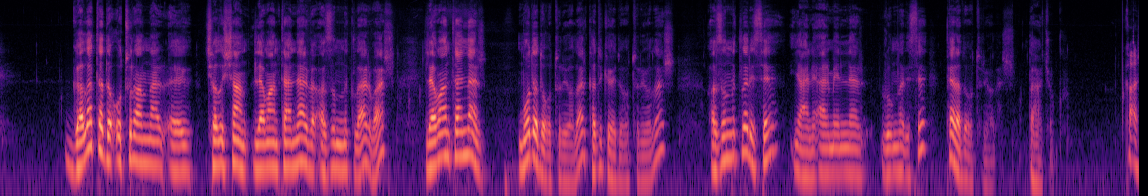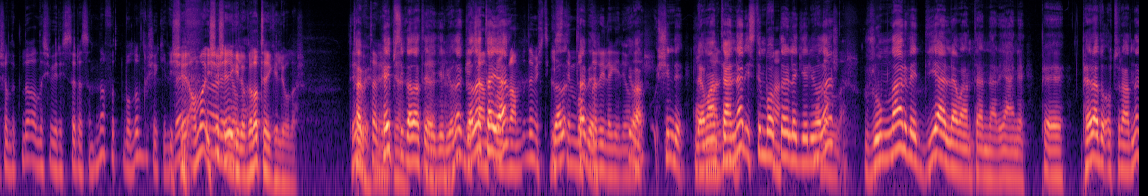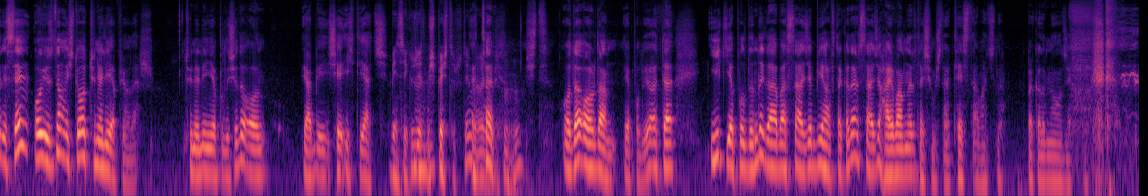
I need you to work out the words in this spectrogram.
Galata'da oturanlar, e, çalışan Levantenler ve azınlıklar var. Levantenler Moda'da oturuyorlar, Kadıköy'de oturuyorlar. Azınlıklar ise yani Ermeniler, Rumlar ise Pera'da oturuyorlar daha çok. Karşılıklı alışveriş sırasında futbolu bu şekilde İşe, ama işe şeye geliyor. Galata'ya geliyorlar. Değil tabii, mi? Tabii. hepsi Yani, Galata'ya geliyorlar. Geçen Galata'ya programda demiştik istinbotlarıyla Yok, geliyorlar. şimdi Onlar Levantenler istinbotlarıyla geliyorlar. Modalılar. Rumlar ve diğer Levantenler yani Pe- Pera'da oturanlar ise o yüzden işte o tüneli yapıyorlar. Tünelin yapılışı da o ya bir şey ihtiyaç. 1875'tir değil mi? E, Öyle. tabii. Hı hı. İşte o da oradan yapılıyor. Hatta ilk yapıldığında galiba sadece bir hafta kadar sadece hayvanları taşımışlar test amaçlı. Bakalım ne olacak.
